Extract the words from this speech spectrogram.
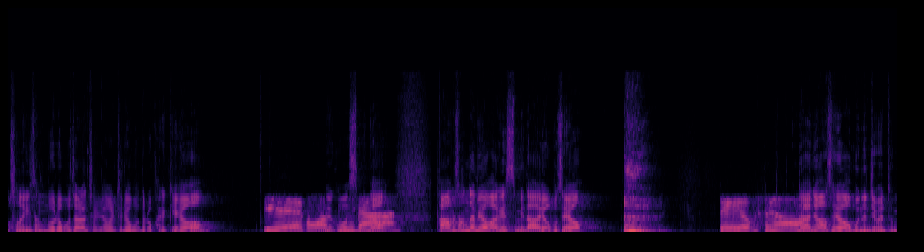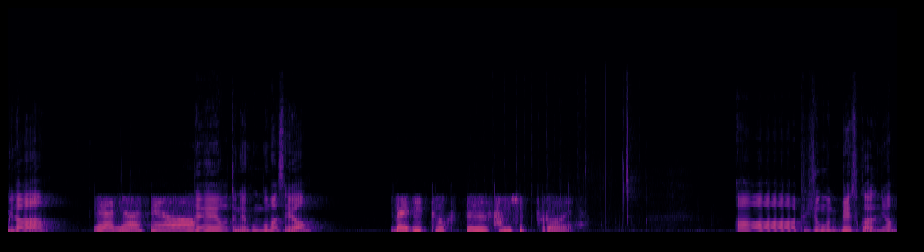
5천 원 이상 노려보자는 전략을 드려보도록 할게요. 예, 고맙습니다. 네, 고맙습니다. 다음 상담 이어가겠습니다. 여보세요? 네, 여보세요? 네, 안녕하세요. 문현지 멘토입니다. 네, 안녕하세요. 네, 어떤 게 궁금하세요? 메디톡스 30%예요. 아, 비중은 매수가는요?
